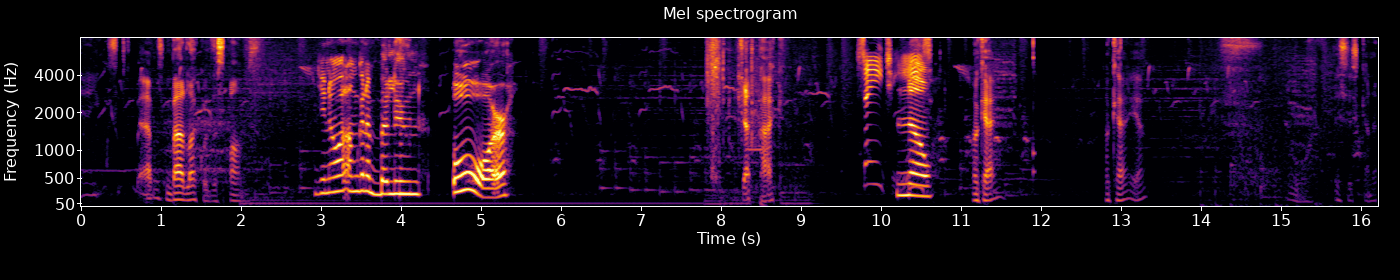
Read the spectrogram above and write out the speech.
Yeah, you having some bad luck with the spawns. You know what? I'm gonna balloon or Jetpack. Say no. Okay. Okay, yeah. Ooh, this is gonna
